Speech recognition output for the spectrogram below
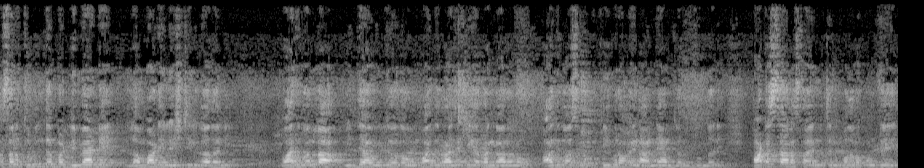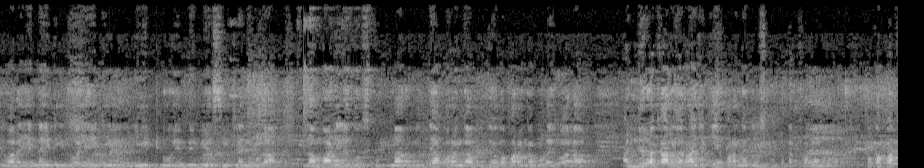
అసలు తుడుందెబ్బ డిమాండే లంబాడీలు ఎస్టీలు కాదని వారి వల్ల విద్యా ఉద్యోగ ఉపాధి రాజకీయ రంగాలలో ఆదివాసులకు తీవ్రమైన అన్యాయం జరుగుతుందని పాఠశాల స్థాయి నుంచి మొదలుకుంటే ఇవాళ ఎన్ఐటీలు ఐఐటీలు నీట్లు ఎంబీబీఎస్ సీట్లన్నీ కూడా లంబాడీలో దోసుకుంటున్నారు. విద్యాపరంగా ఉద్యోగపరంగా కూడా ఇవాళ అన్ని రకాలుగా రాజకీయ పరంగా దోసుకుంటున్న క్రమంలో ఒక పక్క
